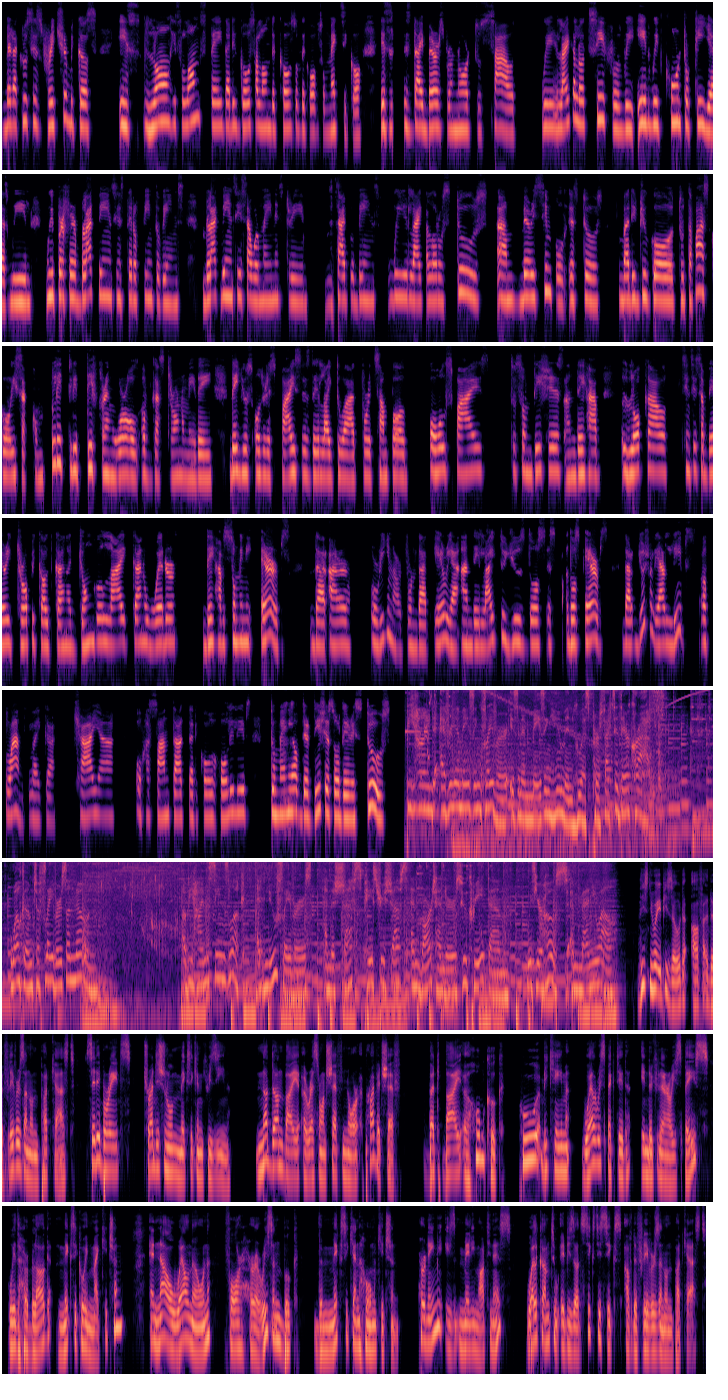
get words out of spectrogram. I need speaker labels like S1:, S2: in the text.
S1: Veracruz is richer because it's long, it's long state that it goes along the coast of the Gulf of Mexico. It's, it's diverse from north to south. We like a lot seafood. We eat with corn tortillas. We we prefer black beans instead of pinto beans. Black beans is our mainstream type of beans. We like a lot of stews, um, very simple stews. But if you go to Tabasco, it's a completely different world of gastronomy. They they use other spices. They like to add, for example, allspice to some dishes, and they have local. Since it's a very tropical kind of jungle-like kind of weather, they have so many herbs that are original from that area, and they like to use those those herbs that usually are leaves of plants like uh, chaya, hoja santa that call holy leaves to many of their dishes or their stews.
S2: Behind every amazing flavor is an amazing human who has perfected their craft. Welcome to Flavors Unknown, a behind the scenes look at new flavors and the chefs, pastry chefs, and bartenders who create them with your host, Emmanuel.
S3: This new episode of the Flavors Unknown podcast celebrates traditional Mexican cuisine, not done by a restaurant chef nor a private chef, but by a home cook who became well respected in the culinary space with her blog Mexico in My Kitchen, and now well known for her recent book, The Mexican Home Kitchen. Her name is Mely Martinez. Welcome to episode 66 of the Flavors Unknown podcast.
